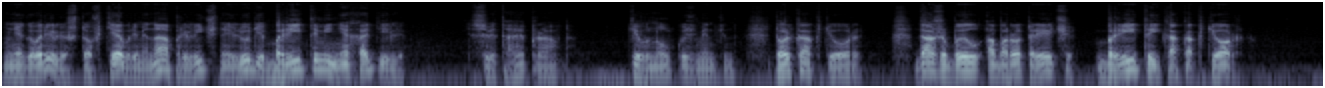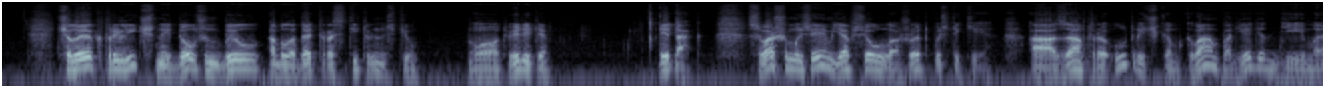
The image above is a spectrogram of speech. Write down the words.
мне говорили, что в те времена приличные люди бритыми не ходили. Святая правда кивнул Кузьминкин. Только актеры. Даже был оборот речи, бритый как актер. Человек приличный должен был обладать растительностью. Вот, видите? Итак, С вашим музеем я все улажу, это пустяки. А завтра утречком к вам подъедет Дима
